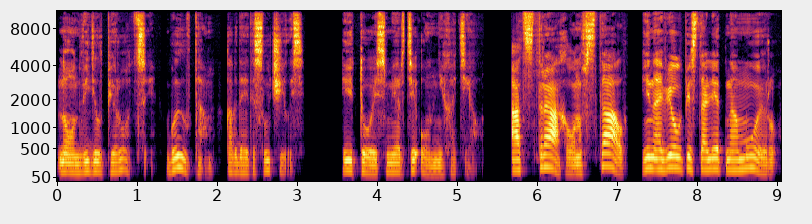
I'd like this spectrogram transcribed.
но он видел пироци, был там, когда это случилось, и той смерти он не хотел. От страха он встал и навел пистолет на Мойру,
